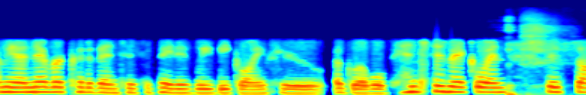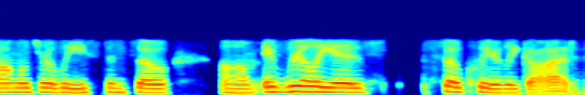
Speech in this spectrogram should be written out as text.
I mean, I never could have anticipated we'd be going through a global pandemic when this song was released. And so um, it really is so clearly God.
